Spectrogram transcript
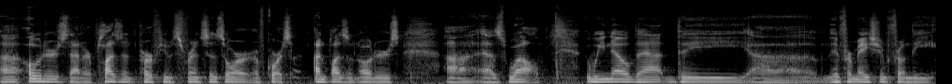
uh, odors that are pleasant, perfumes, for instance, or, of course, unpleasant odors uh, as well. We know that the uh, information from the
